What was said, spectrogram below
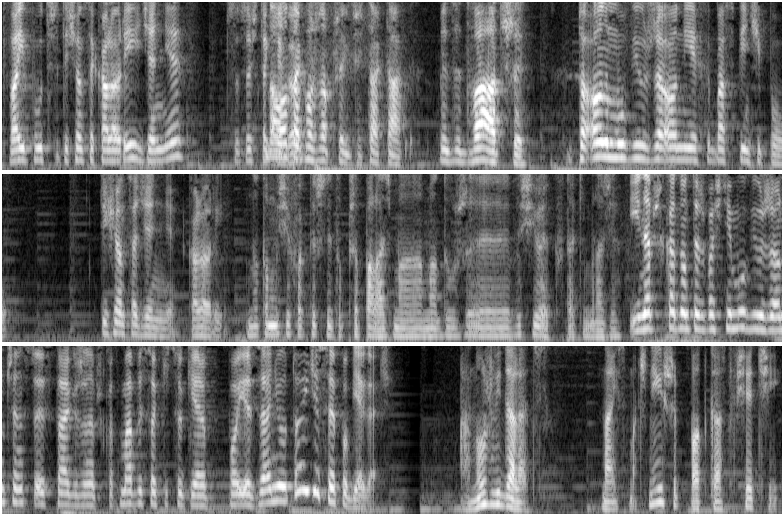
2,5-3 tysiące kalorii dziennie? Co, coś takiego? No, tak można przeliczyć, tak, tak. Między 2 a 3. To on mówił, że on je chyba z 5,5 tysiąca dziennie kalorii. No to musi faktycznie to przepalać, ma, ma duży wysiłek w takim razie. I na przykład on też właśnie mówił, że on często jest tak, że na przykład ma wysoki cukier po jedzeniu, to idzie sobie pobiegać. A nóż widelec. Najsmaczniejszy podcast w sieci.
